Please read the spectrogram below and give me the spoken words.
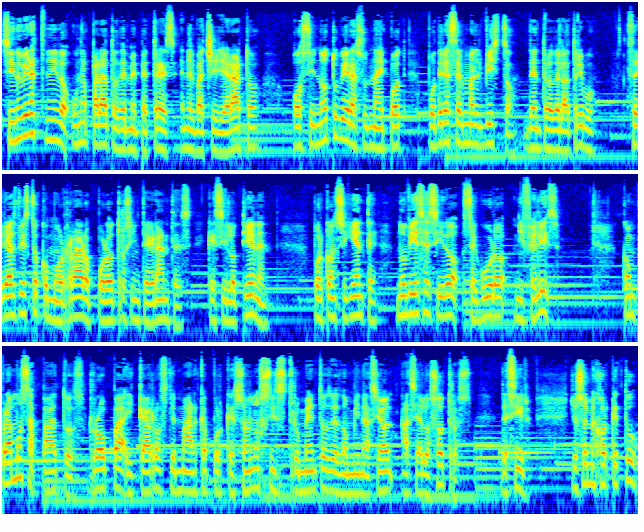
Si no hubieras tenido un aparato de MP3 en el bachillerato, o si no tuvieras un iPod, podrías ser mal visto dentro de la tribu. Serías visto como raro por otros integrantes, que si lo tienen. Por consiguiente, no hubiese sido seguro ni feliz. Compramos zapatos, ropa y carros de marca porque son los instrumentos de dominación hacia los otros. Decir, yo soy mejor que tú,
